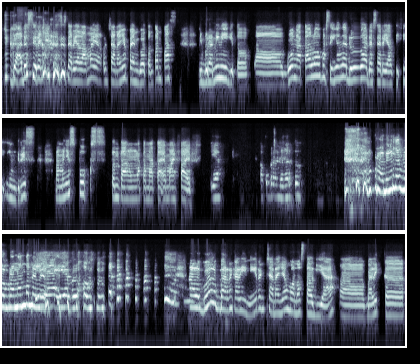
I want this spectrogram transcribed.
juga ada sih rekomendasi serial lama yang rencananya pengen gue tonton pas liburan ini gitu. Eh, gue nggak tahu lo masih ingat nggak dulu ada serial TV Inggris namanya Spooks tentang mata-mata MI5. Aku pernah dengar tuh. Pernah denger tapi belum pernah nonton ya, Leo? Iya, iya belum. Kalau gue lebaran kali ini rencananya mau nostalgia eh, balik ke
